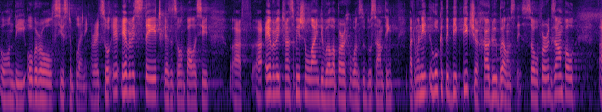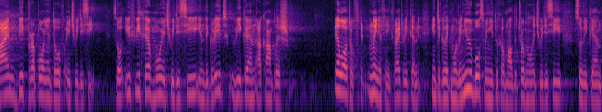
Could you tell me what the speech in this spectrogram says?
on the overall system planning, right? So every state has its own policy. Uh, uh, every transmission line developer wants to do something. But when you look at the big picture, how do you balance this? So for example, I'm big proponent of HVDC. So if we have more HVDC in the grid, we can accomplish a lot of many things, right? We can integrate more renewables. We need to have multi-terminal HVDC so we can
